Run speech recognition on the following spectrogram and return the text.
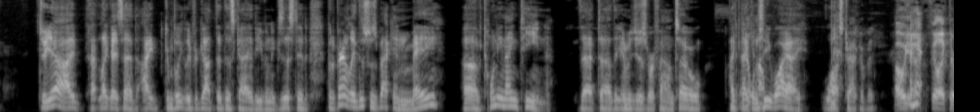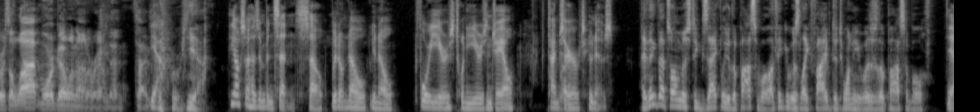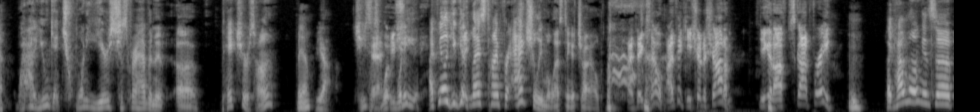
So yeah, I like I said, I completely forgot that this guy had even existed. But apparently, this was back in May of 2019 that uh, the images were found. So I, I can while. see why I lost track of it. Oh yeah, I I, feel like there was a lot more going on around that time. Yeah. yeah. He also hasn't been sentenced, so we don't know, you know, four years, 20 years in jail, time served, who knows? I think that's almost exactly the possible. I think it was like five to twenty was the possible. Yeah. Wow, you can get twenty years just for having it, uh, pictures, huh? Yeah. Yeah, Jesus, Yeah, what, you what do you? I feel like you get less time for actually molesting a child. I think so. I think he should have shot him. You get off scot free. like, how long is uh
